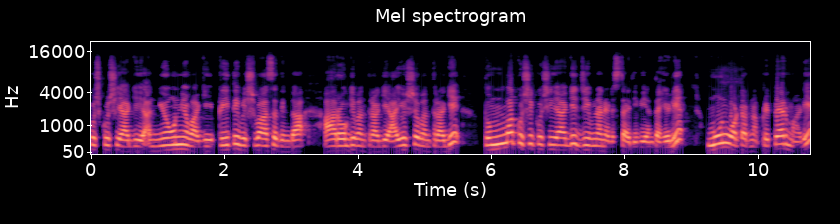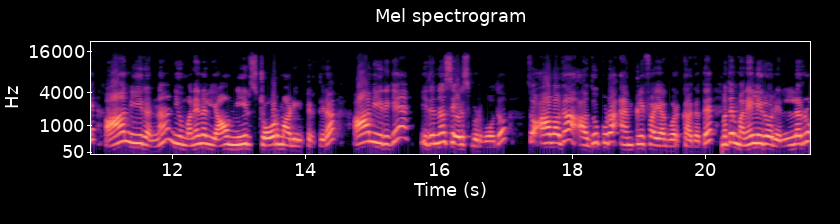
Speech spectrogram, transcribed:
ಖುಷಿ ಖುಷಿಯಾಗಿ ಅನ್ಯೋನ್ಯವಾಗಿ, ಪ್ರೀತಿ ವಿಶ್ವಾಸದಿಂದ ಆರೋಗ್ಯವಂತರಾಗಿ, ಆಯುಷ್ಯವಂತರಾಗಿ ತುಂಬಾ ಖುಷಿ ಖುಷಿಯಾಗಿ ಜೀವನ ನಡೆಸ್ತಾ ಇದ್ದೀವಿ ಅಂತ ಹೇಳಿ ಮೂನ್ ವಾಟರ್ನ ಪ್ರಿಪೇರ್ ಮಾಡಿ ಆ ನೀರನ್ನ ನೀವು ಮನೆಯಲ್ಲಿ ಯಾವ ನೀರ್ ಸ್ಟೋರ್ ಮಾಡಿ ಇಟ್ಟಿರ್ತೀರಾ ಆ ನೀರಿಗೆ ಇದನ್ನ ಸೇರಿಸ್ಬಿಡ್ಬೋದು. ಸೊ ಆವಾಗ ಅದು ಕೂಡ ಆಂಪ್ಲಿಫೈ ಆಗಿ ವರ್ಕ್ ಆಗುತ್ತೆ. ಮತ್ತೆ ಮನೇಲಿರೋರೆಲ್ಲರೂ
